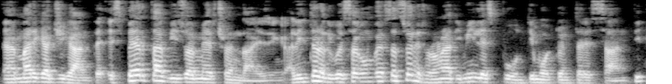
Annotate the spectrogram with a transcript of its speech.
eh, Marica Gigante, esperta visual merchandising. All'interno di questa conversazione sono nati mille spunti molto interessanti.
